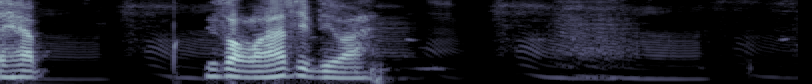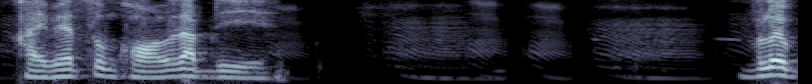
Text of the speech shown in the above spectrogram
นะครับหรือสองร้อยห้าสิบดีวะ ไข่เพชรสุ่มของระดับดีบลึบ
